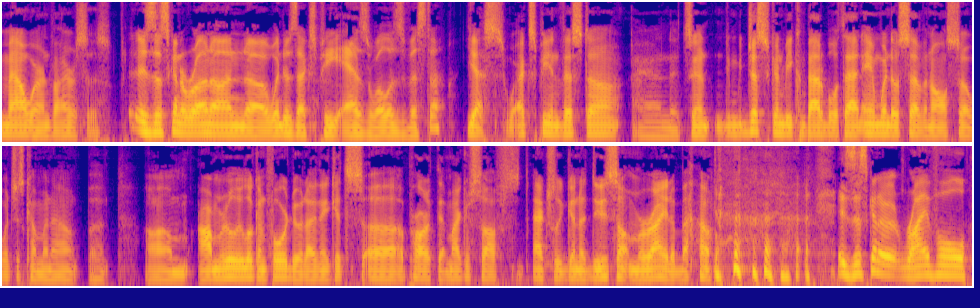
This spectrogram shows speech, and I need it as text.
malware and viruses. Is this going to run on uh, Windows XP as well as Vista? Yes, XP and Vista, and it's in, just going to be compatible with that and Windows 7 also, which is coming out. But um, I'm really looking forward to it. I think it's uh, a product that Microsoft's actually going to do something right about. Is this going to rival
